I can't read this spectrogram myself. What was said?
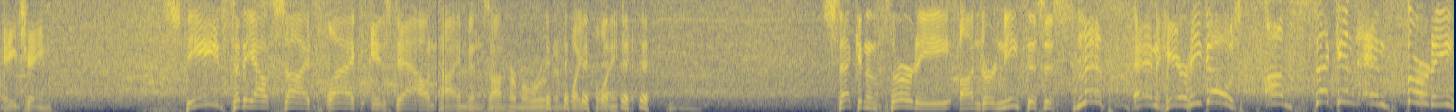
Achane Speeds to the outside. Flag is down. Diamonds on her maroon and white blanket. Second and 30 underneath. This is Smith, and here he goes. On second and 30,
